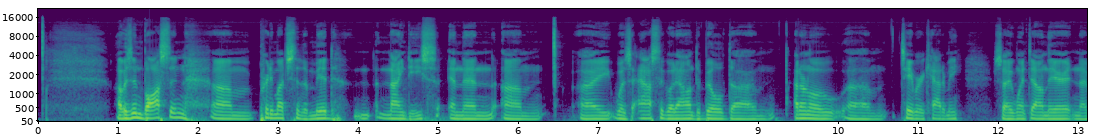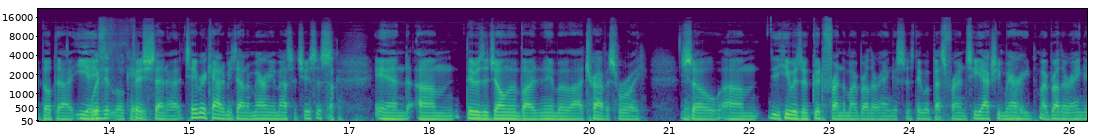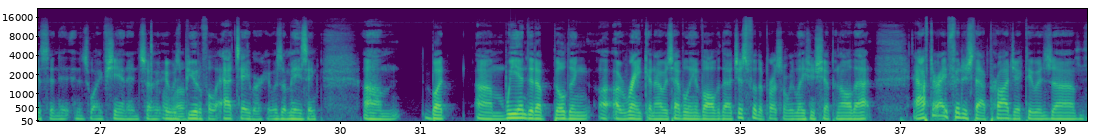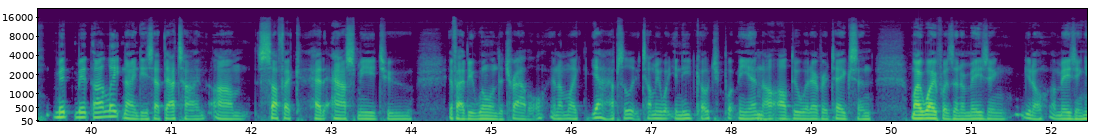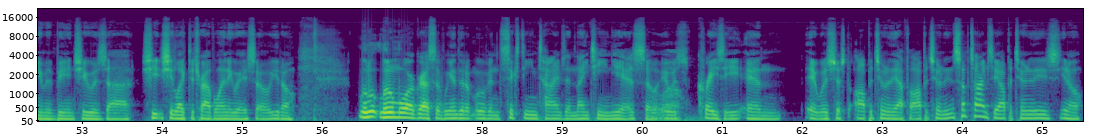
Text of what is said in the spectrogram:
I was in Boston um, pretty much to the mid '90s, and then um, I was asked to go down to build. Um, I don't know um, Tabor Academy, so I went down there and I built the EA where's it located? Fish Center. Tabor Academy's down in Marion, Massachusetts. Okay. And um, there was a gentleman by the name of uh, Travis Roy. Yeah. So um, he was a good friend of my brother Angus's. They were best friends. He actually married my brother Angus and, and his wife Shannon. So Oh, it was wow. beautiful at Tabor. It was amazing. Um, but um, we ended up building a, a rink, and I was heavily involved with that just for the personal relationship and all that. After I finished that project, it was um, mid, mid uh, late '90s at that time. Um, Suffolk had asked me to if I'd be willing to travel, and I'm like, yeah, absolutely. Tell me what you need, coach. Put me in. I'll, I'll do whatever it takes. And my wife was an amazing, you know, amazing human being. She was uh, she she liked to travel anyway, so you know a little little more aggressive. We ended up moving 16 times in 19 years, so Oh, it was crazy, and it was just opportunity after opportunity. And sometimes the opportunities, you know,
